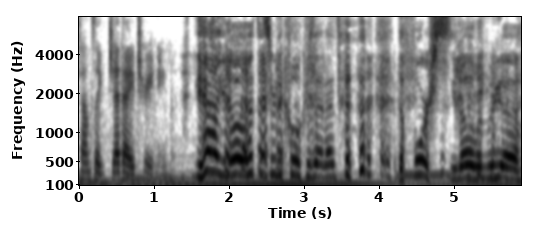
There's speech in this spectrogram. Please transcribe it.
It sounds like Jedi training. Yeah, you know that's, that's really cool because that, that's the Force. You know, when we uh,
